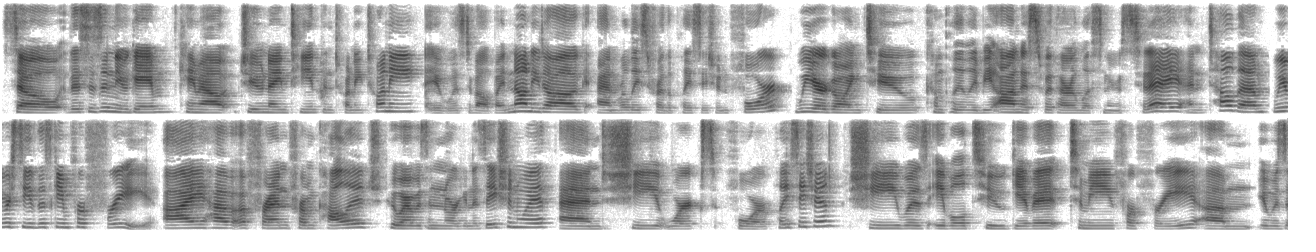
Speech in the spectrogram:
So, this is a new game, came out June 19th in 2020. It was developed by Naughty Dog and released for the PlayStation 4. We are going to completely be honest with our listeners today and tell them we received this game for free. I have a friend from college who I was in an organization with, and she works for PlayStation. She was able to give it to me for free. Um, it was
